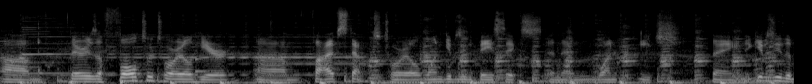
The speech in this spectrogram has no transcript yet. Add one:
um, there is a full tutorial here, um, five step tutorial. One gives you the basics, and then one for each thing. And it gives you the,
